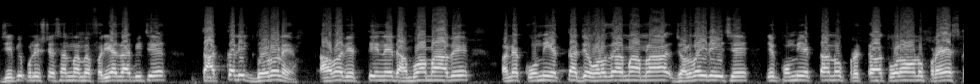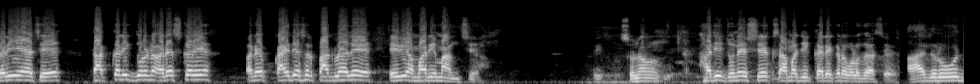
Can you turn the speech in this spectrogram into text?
જેપી પોલીસ સ્ટેશનમાં અમે ફરિયાદ આપી છે. તાત્કાલિક ધોરણે આવા વ્યક્તિને ડામવામાં આવે અને કોમી એકતા જે વડોદરામાં હમણાં જળવાઈ રહી છે, એ કોમી એકતાનો તોડાવવાનો પ્રયાસ કરી રહ્યા છે. તાત્કાલિક ધોરણે અરેસ્ટ કરે અને કાયદેસર પગલાં લે એવી અમારી માંગ છે. શું નામ હાજી જુનેશ શેખ સામાજિક કાર્યકર વડોદરા શહેર. આજ રોજ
